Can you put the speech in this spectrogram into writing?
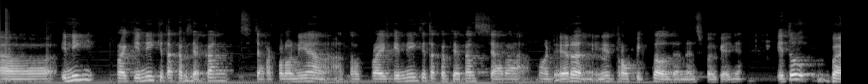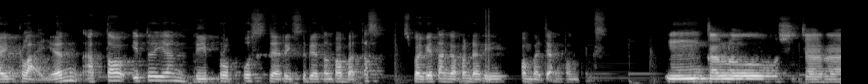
uh, ini proyek ini kita kerjakan secara kolonial atau proyek ini kita kerjakan secara modern, ini tropical dan lain sebagainya. Itu by klien atau itu yang dipropos dari studi tanpa batas sebagai tanggapan dari pembacaan konteks? Hmm, kalau secara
